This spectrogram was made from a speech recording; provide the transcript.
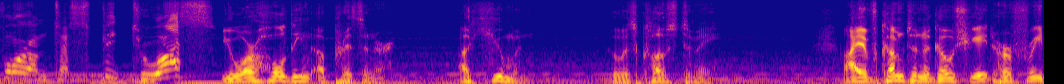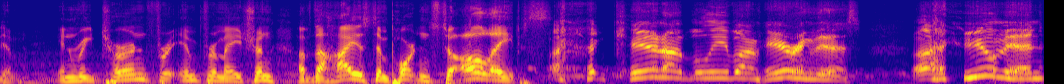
forum to speak to us? You are holding a prisoner, a human, who is close to me. I have come to negotiate her freedom in return for information of the highest importance to all apes. I cannot believe I'm hearing this. A human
